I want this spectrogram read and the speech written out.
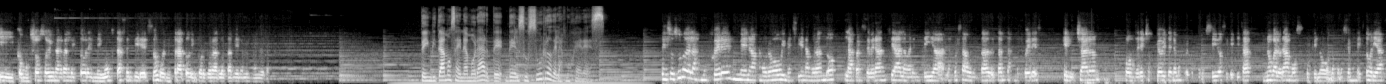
y como yo soy una gran lectora y me gusta sentir eso, bueno, trato de incorporarlo también a mis novelas. Te invitamos a enamorarte del susurro de las mujeres. El susurro de las mujeres me enamoró y me sigue enamorando la perseverancia, la valentía, la fuerza de voluntad de tantas mujeres que lucharon por los derechos que hoy tenemos reconocidos y que quizás no valoramos porque no, no conocemos la historia,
